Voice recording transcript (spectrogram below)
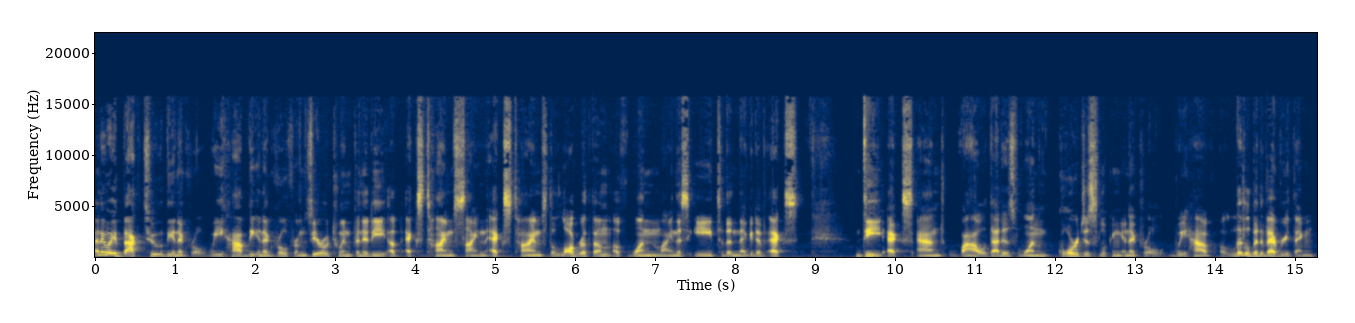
Anyway, back to the integral. We have the integral from 0 to infinity of x times sine x times the logarithm of 1 minus e to the negative x dx. And wow, that is one gorgeous looking integral. We have a little bit of everything.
